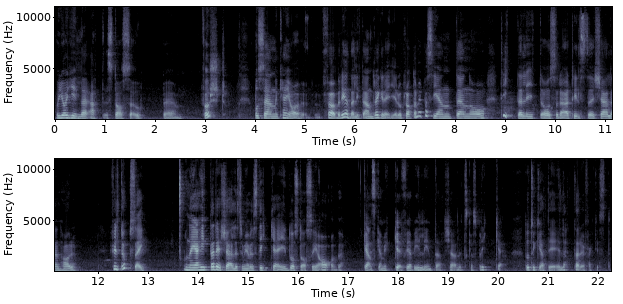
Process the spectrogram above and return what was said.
Och jag gillar att stasa upp eh, först. Och sen kan jag förbereda lite andra grejer och prata med patienten och titta lite och sådär tills kärlen har fyllt upp sig. Och när jag hittar det kärlet som jag vill sticka i, då stasar jag av ganska mycket för jag vill inte att kärlet ska spricka. Då tycker jag att det är lättare faktiskt.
